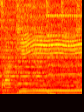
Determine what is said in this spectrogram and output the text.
先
